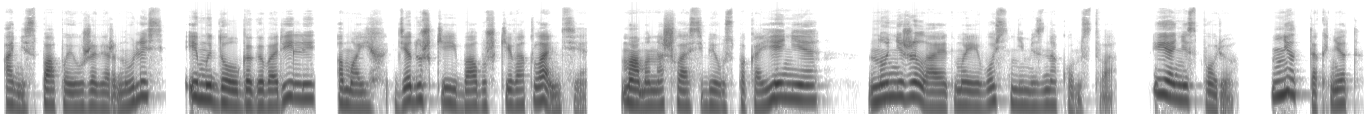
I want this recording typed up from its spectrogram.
Они с папой уже вернулись, и мы долго говорили о моих дедушке и бабушке в Атланте, Мама нашла себе успокоение, но не желает моего с ними знакомства. Я не спорю. Нет так нет.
